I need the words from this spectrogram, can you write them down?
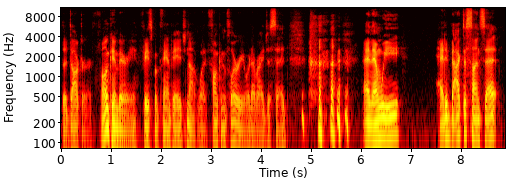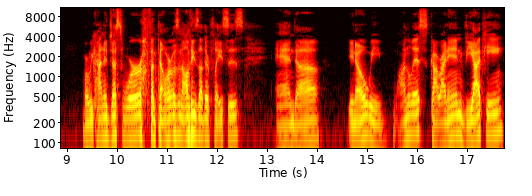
the Dr. Funkenberry Facebook fan page, not what Funkin' Flurry or whatever I just said. and then we headed back to Sunset, where we kind of just were off of Melrose and all these other places. And uh, you know, we on the list, got right in, VIP.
